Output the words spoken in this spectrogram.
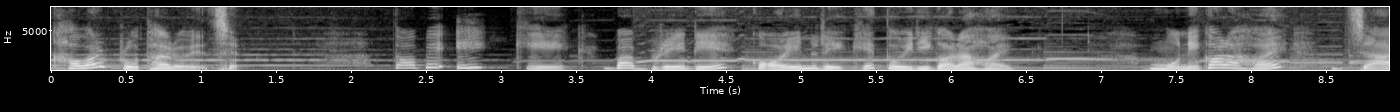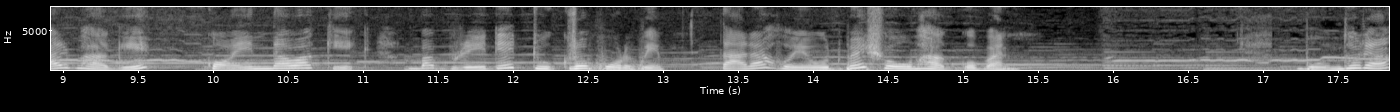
খাওয়ার প্রথা রয়েছে। তবে এই কেক বা ব্রেডে কয়েন রেখে তৈরি করা হয়। মনে করা হয় যার ভাগে কয়েন দেওয়া কেক বা ব্রেডের টুকরো পড়বে। তারা হয়ে উঠবে সৌভাগ্যবান। বন্ধুরা,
